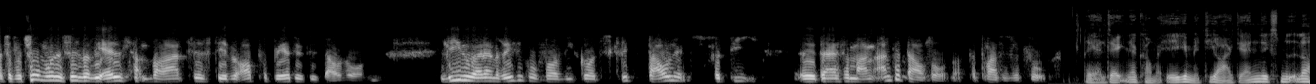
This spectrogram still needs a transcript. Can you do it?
Altså for to måneder siden var vi alle sammen parat til at steppe op på bæredygtighedsdagsordenen. Lige nu er der en risiko for, at vi går et skridt baglæns, fordi øh, der er så mange andre dagsordner, der presser sig på. Realdania kommer ikke med direkte anlægsmidler,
